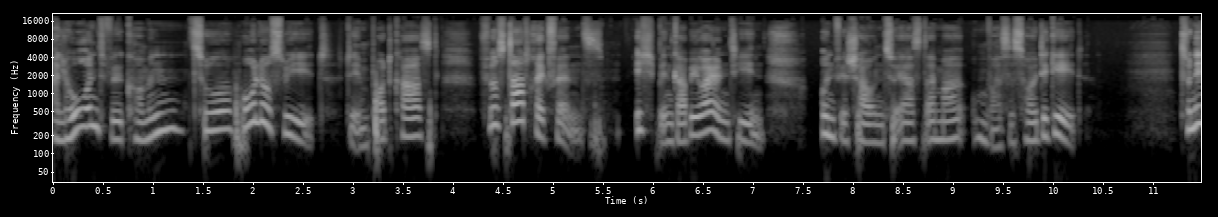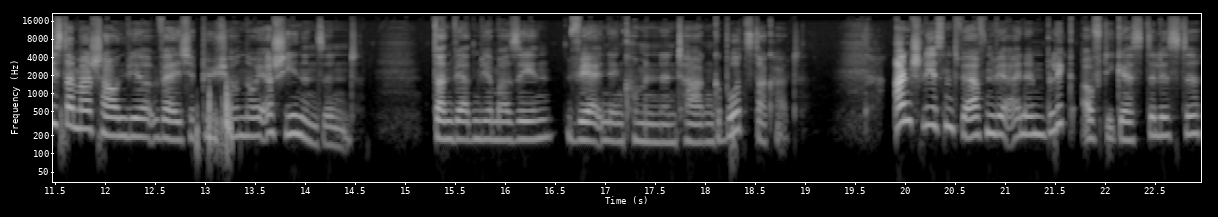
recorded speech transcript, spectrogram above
Hallo und willkommen zur Holosuite, dem Podcast für Star Trek-Fans. Ich bin Gabi Valentin und wir schauen zuerst einmal, um was es heute geht. Zunächst einmal schauen wir, welche Bücher neu erschienen sind. Dann werden wir mal sehen, wer in den kommenden Tagen Geburtstag hat. Anschließend werfen wir einen Blick auf die Gästeliste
